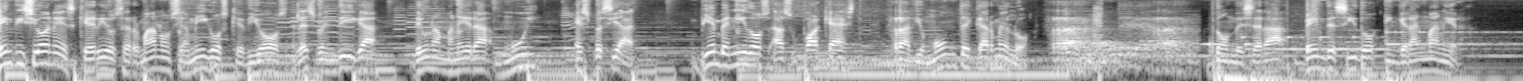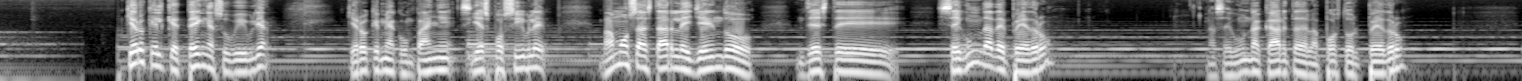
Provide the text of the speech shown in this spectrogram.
Bendiciones queridos hermanos y amigos, que Dios les bendiga de una manera muy especial. Bienvenidos a su podcast Radio Monte Carmelo, donde será bendecido en gran manera. Quiero que el que tenga su Biblia, quiero que me acompañe, si es posible, vamos a estar leyendo desde Segunda de Pedro, la segunda carta del apóstol Pedro,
